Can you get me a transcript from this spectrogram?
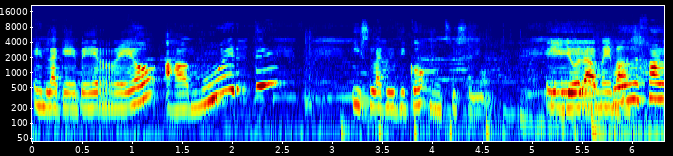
en la que berreó a muerte y se la criticó muchísimo. Eh, Y yo la amé ¿puedo más. Dejar,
